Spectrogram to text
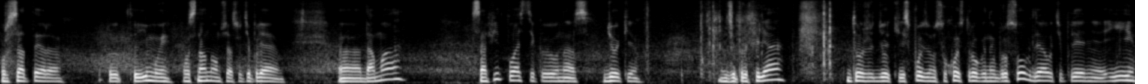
Урсатера. Вот, и мы в основном сейчас утепляем э, дома. Софит пластиковый у нас, деки, G-профиля, тоже деки. Используем сухой строганный брусок для утепления и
